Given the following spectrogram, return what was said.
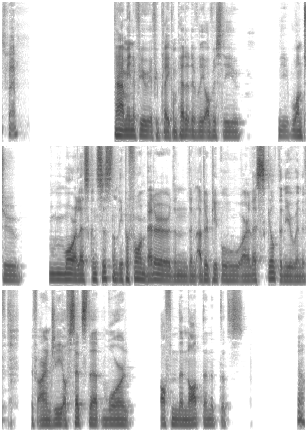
That's fair. I mean, if you if you play competitively, obviously you you want to more or less consistently perform better than than other people who are less skilled than you, and if if RNG offsets that more often than not, then it, that's yeah.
